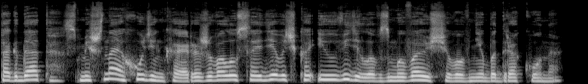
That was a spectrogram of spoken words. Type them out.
Тогда-то смешная худенькая рыжеволосая девочка и увидела взмывающего в небо дракона,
